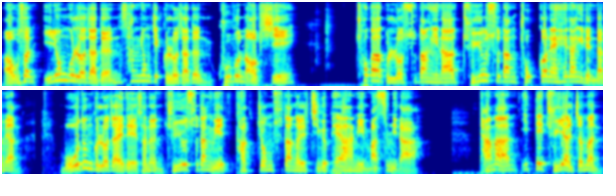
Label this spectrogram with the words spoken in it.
어, 우선 일용근로자든 상용직 근로자든 구분 없이 초과 근로수당이나 주유수당 조건에 해당이 된다면 모든 근로자에 대해서는 주유수당 및 각종 수당을 지급해야 함이 맞습니다. 다만 이때 주의할 점은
